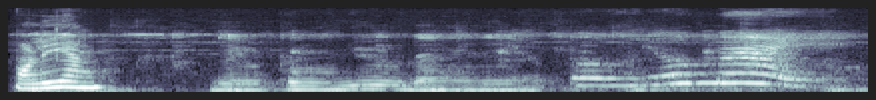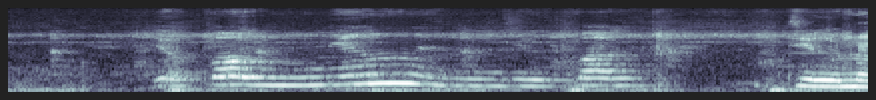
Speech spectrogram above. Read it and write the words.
หมดหรือยังนิ้วตุ้งอยู่ไหนเนี่ยปงยูไม่เดี๋ยวปงนิ้วอยู่ปงอยู่ไหน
